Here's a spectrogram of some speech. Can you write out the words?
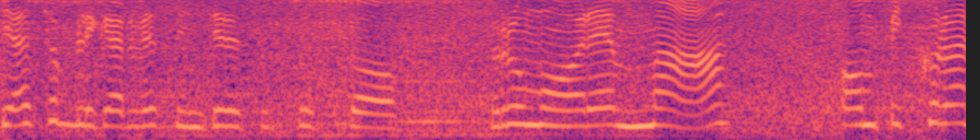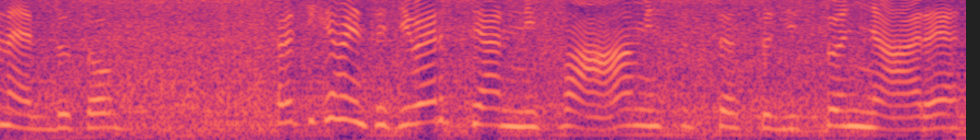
Mi spiace obbligarvi a sentire tutto questo rumore ma ho un piccolo aneddoto. Praticamente diversi anni fa mi è successo di sognare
